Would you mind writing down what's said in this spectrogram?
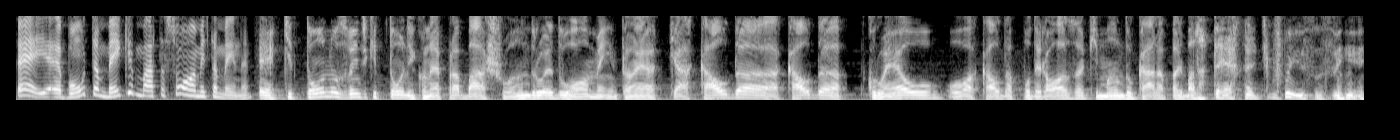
É, e é bom também que mata só homem também, né? É, quitonos vem de quitônico, né? Pra baixo. Andro é do homem. Então é a, a cauda. A cauda cruel ou a cauda poderosa que manda o cara pra debaixo da terra. tipo isso, assim.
